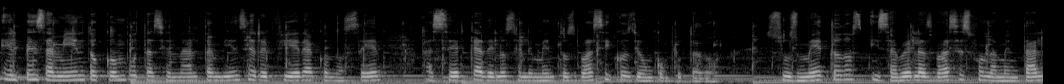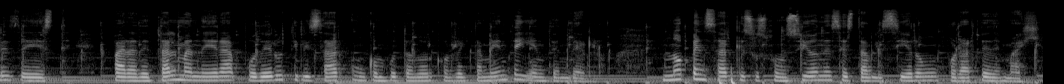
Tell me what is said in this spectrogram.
El pensamiento computacional también se refiere a conocer acerca de los elementos básicos de un computador, sus métodos y saber las bases fundamentales de este, para de tal manera poder utilizar un computador correctamente y entenderlo. No pensar que sus funciones se establecieron por arte de magia.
